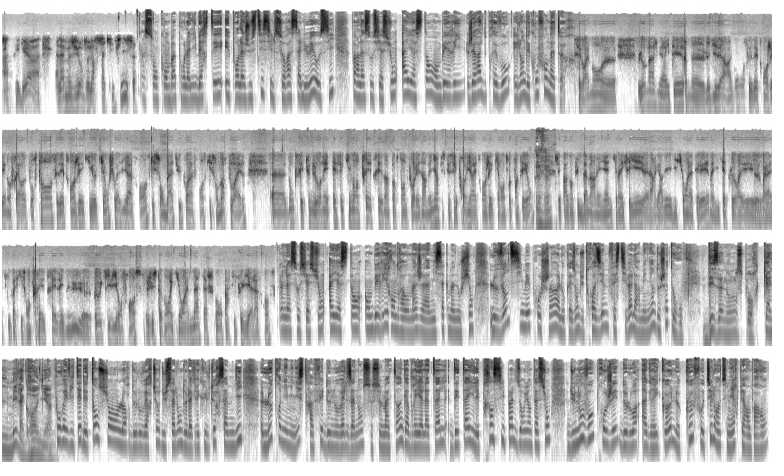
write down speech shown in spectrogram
après-guerre à la mesure de leur sacrifice. Son combat pour la liberté et pour la justice, il sera salué aussi par l'association Ayastan en Berry. Gérald Prévost est l'un des cofondateurs. C'est vraiment euh, l'hommage mérité, comme euh, le disait Aragon, ces étrangers, nos frères pourtant, ces étrangers qui, qui, ont choisi la France, qui sont battus pour la France, qui sont morts pour elle. Euh, donc c'est une journée effectivement très très importante pour les Arméniens, puisque c'est les premiers étrangers qui rentrent au Panthéon. Mhm. J'ai par exemple une dame arménienne qui m'a écrit, elle a regardé l'émission à la télé, elle m'a dit qu'elle pleurait, euh, voilà tout, parce qu'ils sont très très émus, euh, eux qui vivent en France justement et qui ont un attachement particulier à la France. L'association Ayastan en Berry rendra hommage à Misak Manouchian le 26 mai prochain à l'occasion du troisième festival arménien de Châteauroux. Des annonces pour calmer la grogne. Pour éviter des tensions lors de l'ouverture du salon de l'agriculture samedi, le Premier ministre a fait de nouvelles annonces ce matin. Gabriel Attal détaille les principales orientations du nouveau projet de loi agricole. Que faut-il retenir, Pierre Emparent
